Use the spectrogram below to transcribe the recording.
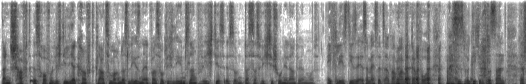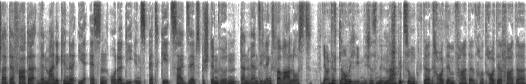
dann schafft es hoffentlich die Lehrkraft klarzumachen, dass Lesen etwas wirklich lebenslang Wichtiges ist und dass das wichtig schon gelernt werden muss. Ich lese diese SMS jetzt einfach mal weiter vor, weil es ist wirklich interessant. Da schreibt der Vater, wenn meine Kinder ihr Essen oder die ins Bett geht Zeit selbst bestimmen würden, dann wären sie längst verwahrlost. Ja, und das glaube ich eben nicht. Das ist eine Überspitzung, da traut dem Vater Vater, traut der Vater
